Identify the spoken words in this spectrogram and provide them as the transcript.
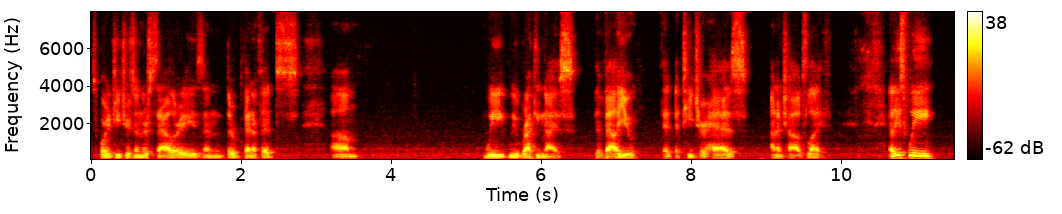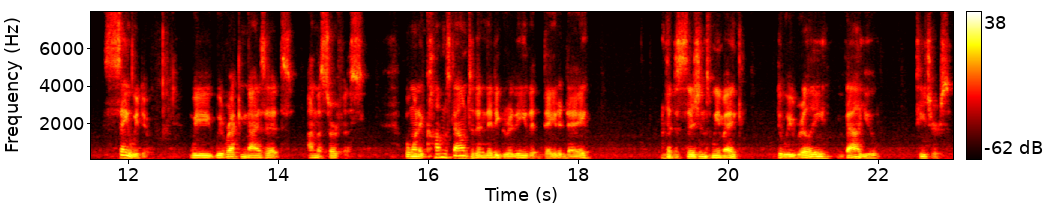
supporting teachers in their salaries and their benefits. Um, we, we recognize the value that a teacher has on a child's life. At least we say we do we we recognize it on the surface. But when it comes down to the nitty gritty, the day to day, the decisions we make, do we really value teachers?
